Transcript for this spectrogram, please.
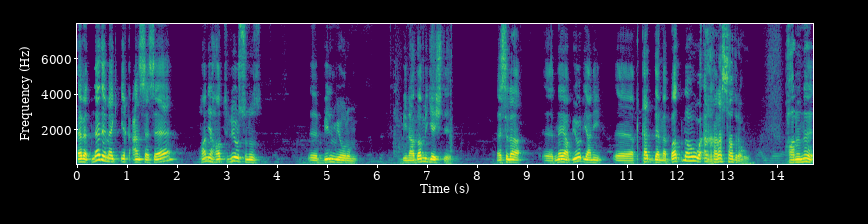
Evet ne demek ik'an sese? Hani hatırlıyorsunuz e, bilmiyorum binada mı geçti? Mesela e, ne yapıyor? Yani e, kaddeme batnehu ve akhara sadrahu. Karnını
